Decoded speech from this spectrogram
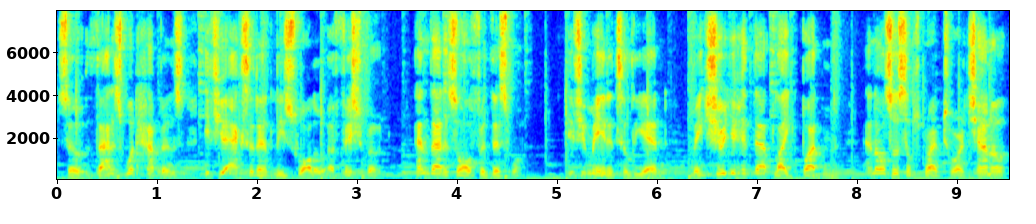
So that is what happens if you accidentally swallow a fishbone. And that is all for this one. If you made it till the end, make sure you hit that like button and also subscribe to our channel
